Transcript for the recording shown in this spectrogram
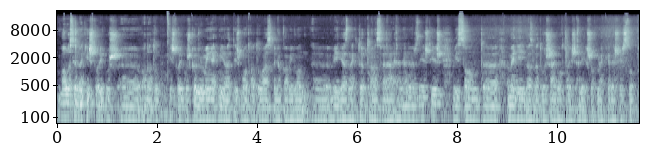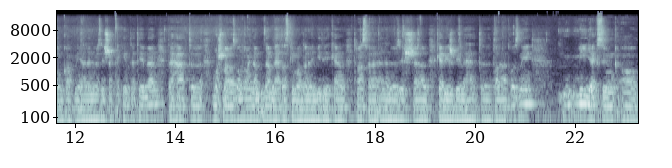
valószínűleg historikus adatok, historikus körülmények miatt is mondható az, hogy a Kavigon végeznek több transferál ellenőrzést is, viszont a megyei igazgatóságoktól is elég sok megkeresést szoktunk kapni ellenőrzések tekintetében, tehát most már azt gondolom, hogy nem, nem lehet azt kimondani, hogy vidéken transferál ellenőrzéssel kevésbé lehet találkozni. Mi igyekszünk a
